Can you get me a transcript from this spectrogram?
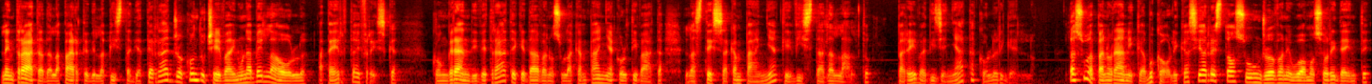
L'entrata dalla parte della pista di atterraggio conduceva in una bella hall aperta e fresca, con grandi vetrate che davano sulla campagna coltivata, la stessa campagna che, vista dall'alto, pareva disegnata col righello. La sua panoramica bucolica si arrestò su un giovane uomo sorridente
